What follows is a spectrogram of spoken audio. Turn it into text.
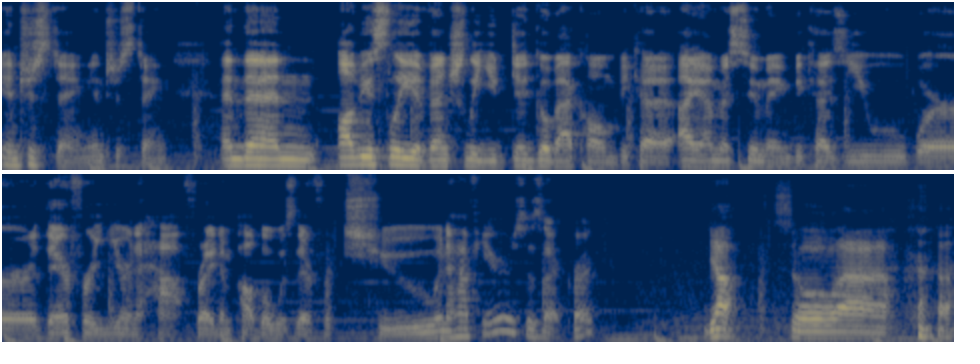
Interesting, interesting. And then obviously eventually you did go back home because I am assuming because you were there for a year and a half, right? And Pablo was there for two and a half years, is that correct? Yeah. So uh,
